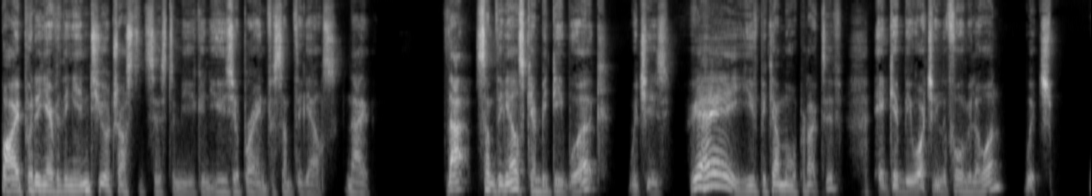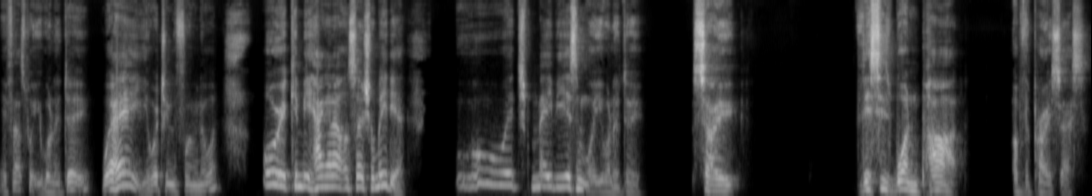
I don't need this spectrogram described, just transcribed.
By putting everything into your trusted system, you can use your brain for something else. Now, that something else can be deep work, which is, hey, you've become more productive. It can be watching the Formula One, which, if that's what you want to do, well, hey, you're watching the Formula One. Or it can be hanging out on social media, which maybe isn't what you want to do. So this is one part of the process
